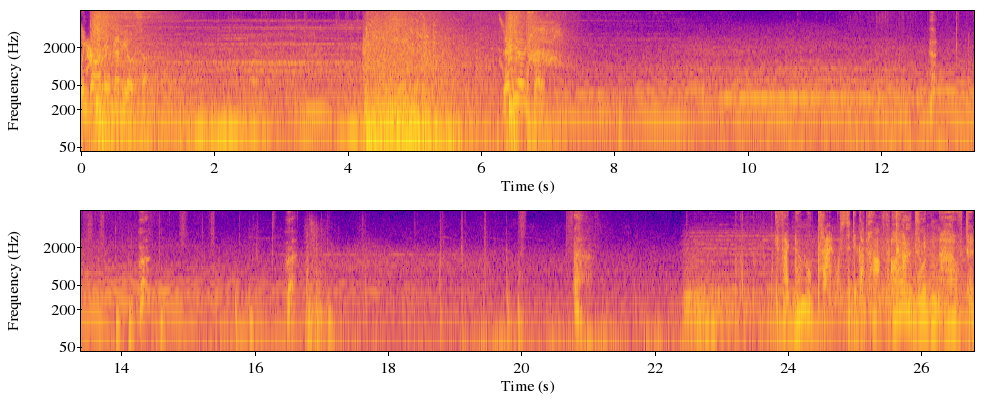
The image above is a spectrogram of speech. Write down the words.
Wingardium Leviosa! Levioso! Have to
